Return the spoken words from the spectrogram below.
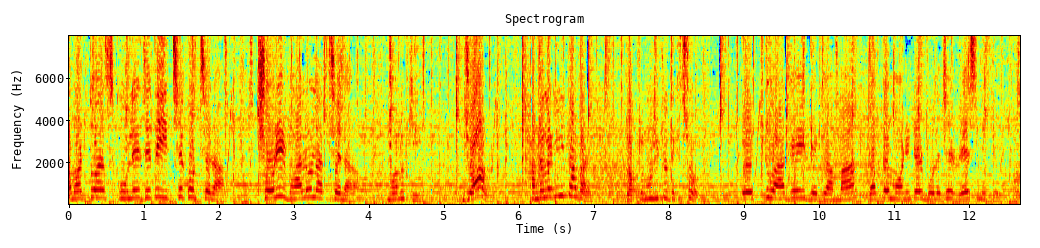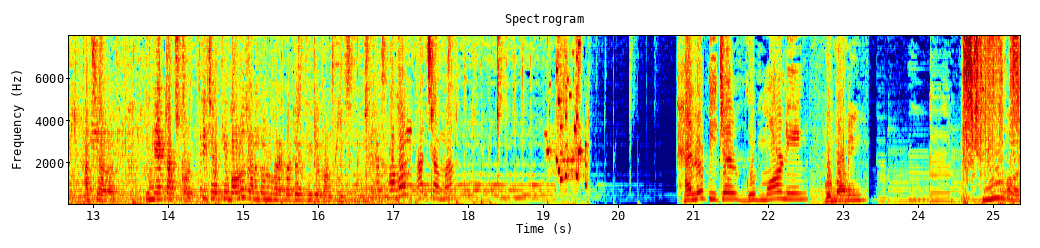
আমার তো আর স্কুলে যেতে ইচ্ছে করছে না। শরীর ভালো লাগছে না। বলো কি? জ্বর? ঠান্ডা লাগেনি তো আবার? ডক্টর মনি মনিটর দেখেছ? একটু আগেই দেখলাম মা। ডক্টর মনিটর বলেছে রেস্ট নিতে। আচ্ছা তুমি এক কাজ করো। টিচারকে বলো যেন তোমার ভাইবাটা ভিডিও কনফারেন্সিং ঠিক আছে বাবা? আচ্ছা মা। Hello teacher good morning good morning you আর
